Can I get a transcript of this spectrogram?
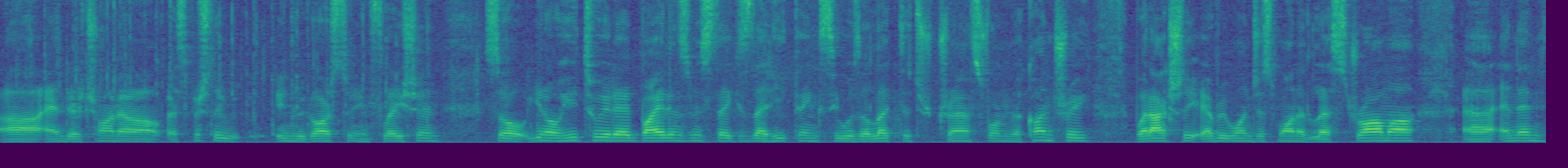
Uh, and they're trying to, especially in regards to inflation. So, you know, he tweeted Biden's mistake is that he thinks he was elected to transform the country, but actually everyone just wanted less drama. Uh, and then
